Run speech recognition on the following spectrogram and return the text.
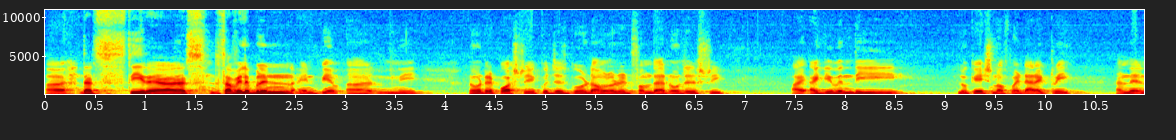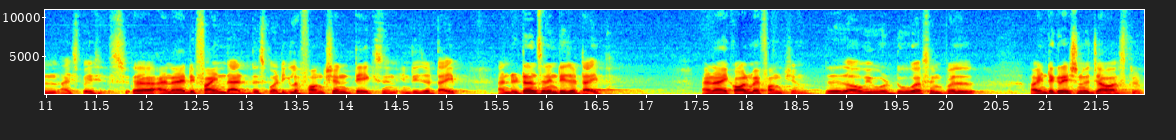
That's the that's, that's available in npm. In the, node repository, you could just go download it from that node registry. I, I given the location of my directory, and then I space uh, and I define that this particular function takes an integer type and returns an integer type, and I call my function. This is how we would do a simple uh, integration with JavaScript.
